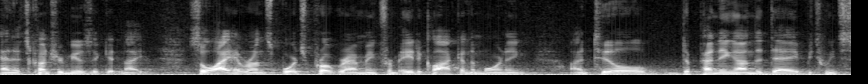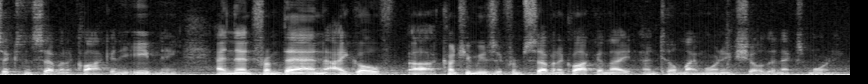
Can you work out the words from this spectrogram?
and it's country music at night. So I run sports programming from 8 o'clock in the morning until, depending on the day, between 6 and 7 o'clock in the evening. And then from then, I go uh, country music from 7 o'clock at night until my morning show the next morning.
